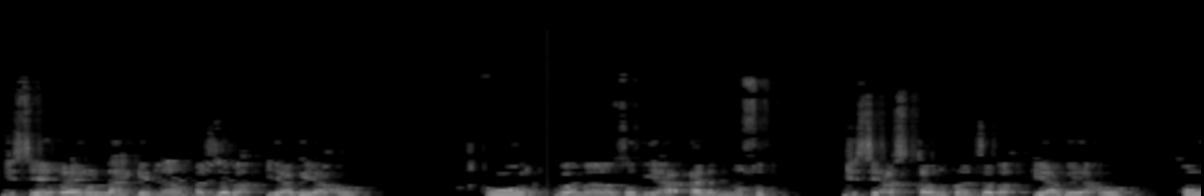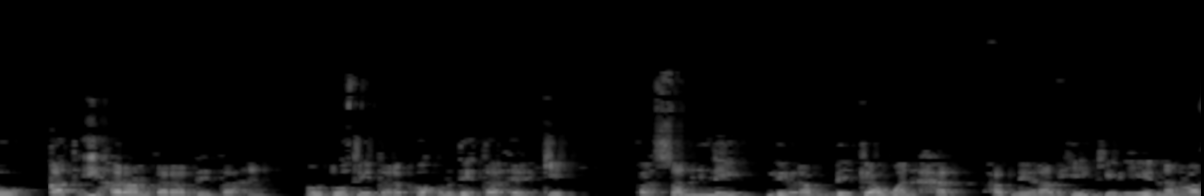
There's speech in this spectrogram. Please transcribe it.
جسے غیر اللہ کے نام پر ذبح کیا گیا ہو۔ اور وما ذبح علی النصب، جسے استانوں پر ذبح کیا گیا ہو، کو قطعی حرام قرار دیتا ہے۔ اور دوسری طرف حکم دیتا ہے کہ فصلی لربک ونحر اپنے رب ہی کے لیے نماز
